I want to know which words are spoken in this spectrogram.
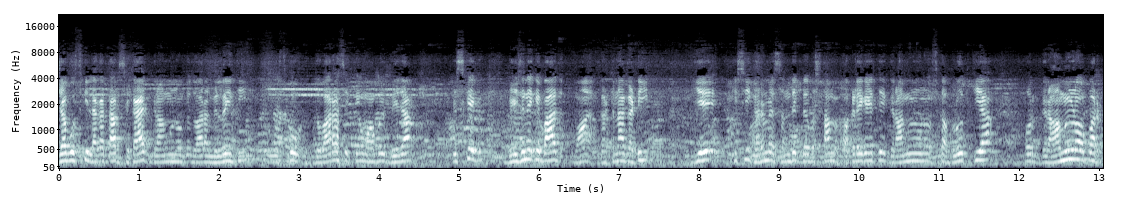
जब उसकी लगातार शिकायत ग्रामीणों के द्वारा मिल रही थी तो उसको दोबारा से क्यों वहाँ पर भेजा? इसके भेजने के बाद वहाँ घटना घटी। ये किसी घर में संदिग्ध अवस्था में पकड़े गए थे। ग्रामीणों ने उसका विरोध किया और ग्रामीणों पर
